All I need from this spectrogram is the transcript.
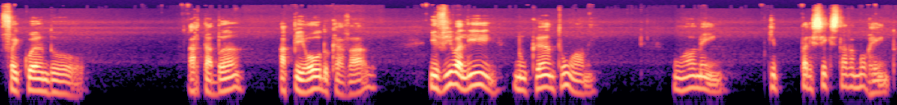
Foi quando Artaban apeou do cavalo e viu ali num canto um homem um homem que parecia que estava morrendo.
